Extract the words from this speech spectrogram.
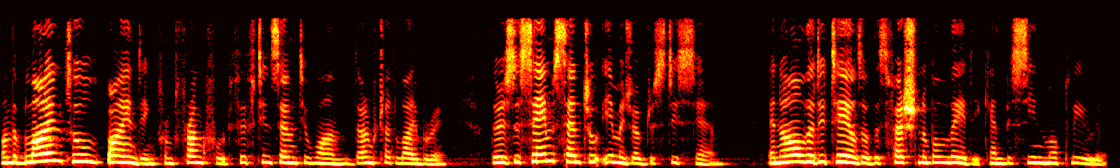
On the blind tool binding from Frankfurt, 1571, Darmstadt Library, there is the same central image of Justitian, and all the details of this fashionable lady can be seen more clearly.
